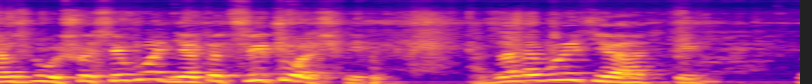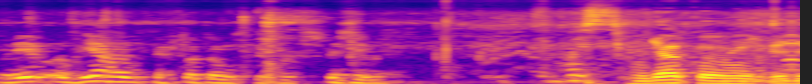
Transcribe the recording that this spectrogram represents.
там скажу, что сегодня это цветочки, а завтра будут ягодки. Я об ягодках потом скажу. Спасибо. Дякую, Лукич.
